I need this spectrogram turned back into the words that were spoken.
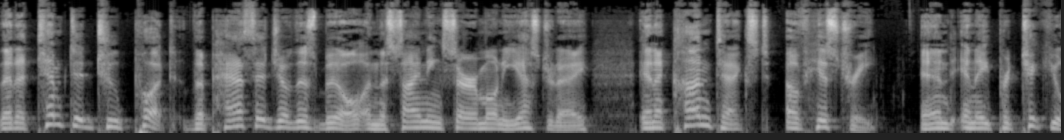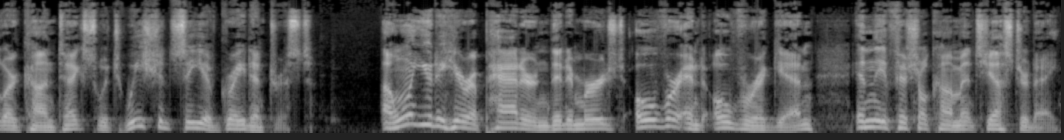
that attempted to put the passage of this bill and the signing ceremony yesterday in a context of history and in a particular context which we should see of great interest. I want you to hear a pattern that emerged over and over again in the official comments yesterday.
